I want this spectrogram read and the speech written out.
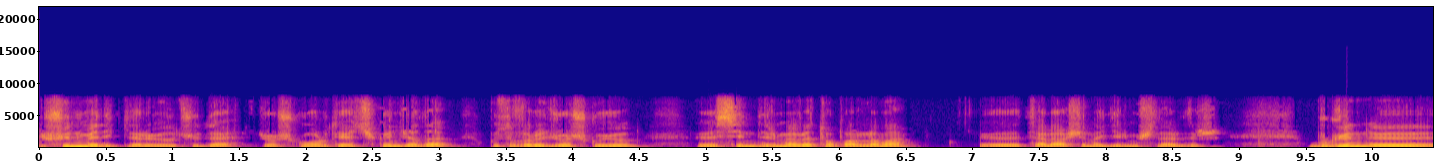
düşünmedikleri ölçüde coşku ortaya çıkınca da bu sefer o coşkuyu e, sindirme ve toparlama e, telaşına girmişlerdir. Bugün e,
